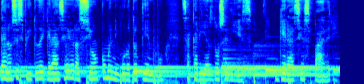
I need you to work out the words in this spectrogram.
Danos espíritu de gracia y oración como en ningún otro tiempo. Zacarías 12:10. Gracias Padre.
